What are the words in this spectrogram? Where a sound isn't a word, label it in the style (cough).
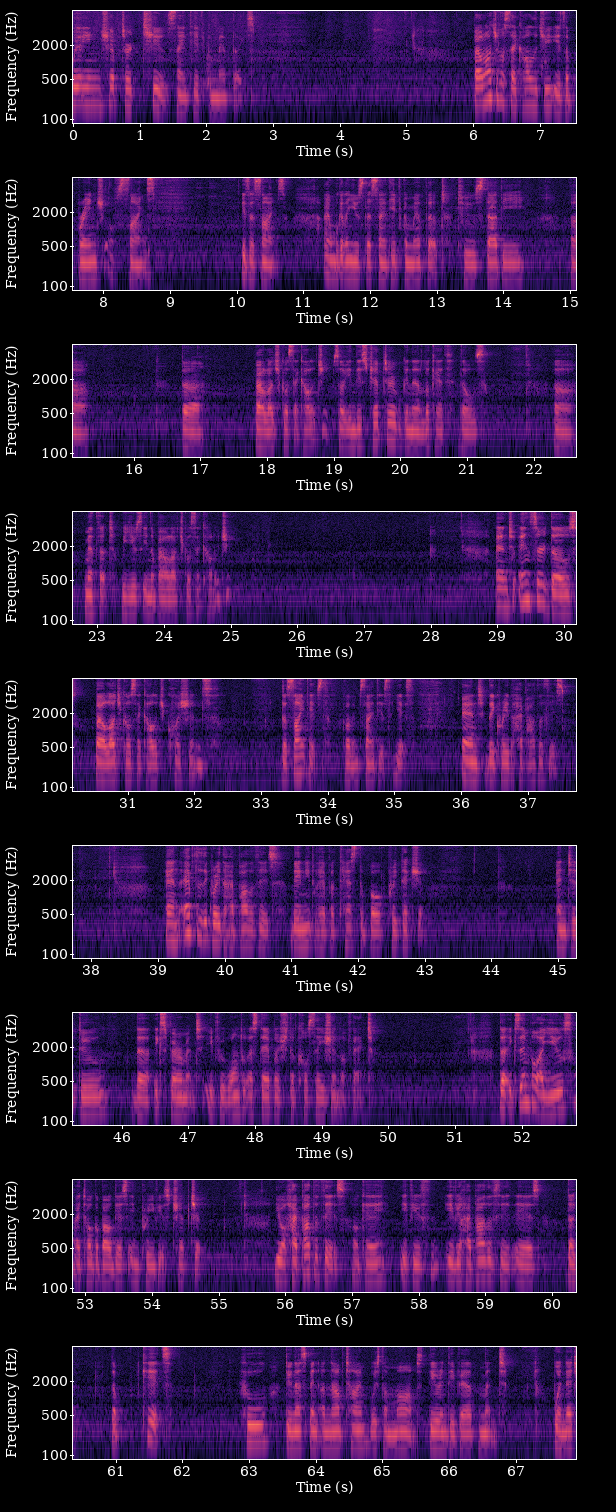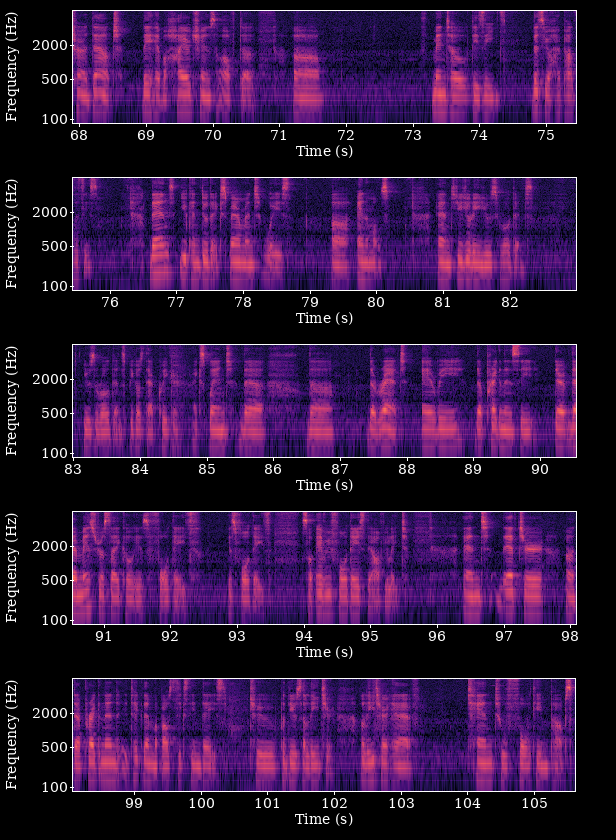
We're in chapter 2, scientific methods. Biological psychology is a branch of science. It's a science. And we're going to use the scientific method to study uh, the biological psychology. So in this chapter, we're going to look at those uh, methods we use in the biological psychology. And to answer those biological psychology questions, the scientists, call them scientists, yes, and they create a hypothesis. And after they create a hypothesis, they need to have a testable prediction and to do the experiment if we want to establish the causation effect. The example I use, I talk about this in previous chapter your hypothesis, okay, if you if your hypothesis is the the kids who do not spend enough time with the moms during development, when they turn adult, they have a higher chance of the uh, mental disease. That's your hypothesis. Then you can do the experiment with uh, animals, and usually use rodents use rodents because they're quicker. I explained the the the rat every the pregnancy their their menstrual cycle is four days. Is four days, so every four days they ovulate, and after uh, they're pregnant, it takes them about 16 days to produce a litter. A litter have 10 to 14 pups.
